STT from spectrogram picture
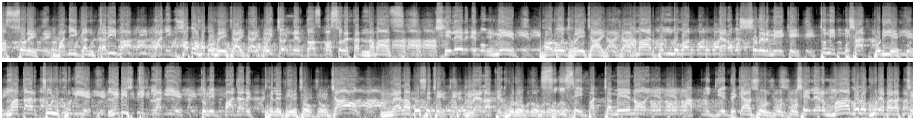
বছরে বালিগান করিবা, বালিগ হব হব হয়ে যায়। ওই জন্য দশ বছরে তার নামাজ ছেলের এবং মেয়ের ফরজ হয়ে যায়। আমার বন্ধুগণ, তেরো বছরের মেয়েকে তুমি পোশাক পরিয়ে, মাথার চুল খুলিয়ে, লিপস্টিক লাগিয়ে তুমি বাজারে ঠেলে দিয়েছ। যাও, মেলা বসেছে, মেলাতে ঘুরো। শুধু সেই বাচ্চা মেয়ে নয়, আপনি গিয়ে দেখে আসুন, ছেলের মা গুলো ঘুরে বেড়াচ্ছে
